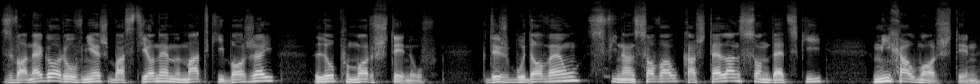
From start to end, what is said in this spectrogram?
zwanego również bastionem Matki Bożej lub Morsztynów, gdyż budowę sfinansował kasztelan sądecki Michał Morsztyn.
